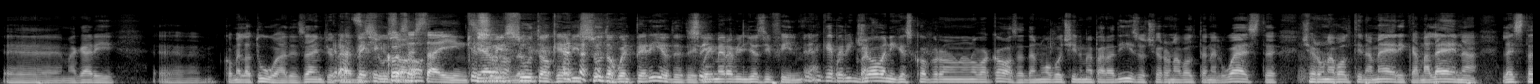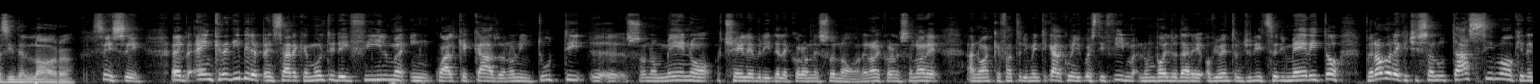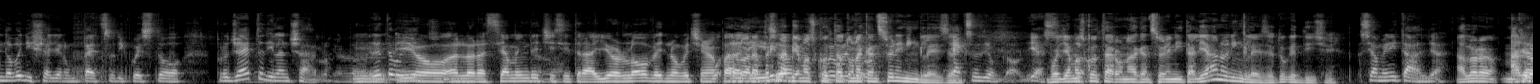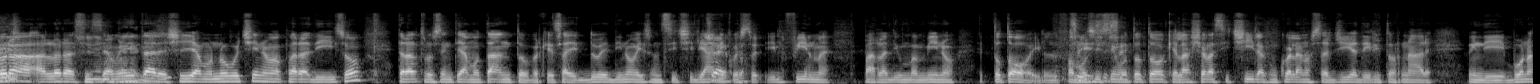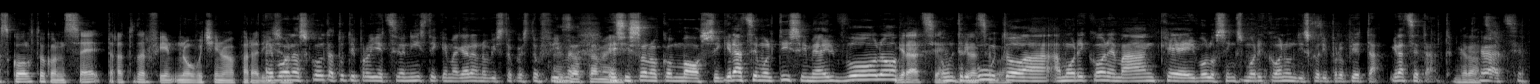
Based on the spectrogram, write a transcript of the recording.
eh, magari eh, come la tua, ad esempio, Grazie, che ha vissuto, che cosa stai che ha vissuto, che ha vissuto quel periodo di sì. quei meravigliosi film. E anche per i giovani che scoprono una nuova cosa, da Nuovo Cinema Paradiso, c'era una volta nel West, c'era una volta in America, Malena, l'estasi dell'oro. Sì, sì, è incredibile pensare che molti dei film, in qualche caso, non in tutti, eh, sono meno celebri delle colonne sonore. No? Le colonne sonore hanno anche fatto dimenticare, quindi questi film, non voglio dare ovviamente un giudizio di merito, però vorrei che ci salutassimo chiedendo a voi di scegliere un un pezzo di questo progetto di lanciarlo. Mm, io allora siamo indecisi tra Your Love e Nuovo Cinema Paradiso. Allora, prima abbiamo ascoltato una canzone in inglese. Ecstasy of God, yes. Vogliamo ascoltare una canzone in italiano o in inglese? Tu che dici? Siamo in Italia. Allora, allora, allora se siamo Paradiso. in Italia scegliamo Nuovo Cinema Paradiso. Tra l'altro lo sentiamo tanto perché sai, due di noi sono siciliani, certo. questo, il film parla di un bambino Totò, il famosissimo sì, sì, Totò che lascia la Sicilia con quella nostalgia di ritornare. Quindi buon ascolto con sé tratto dal film Nuovo Cinema Paradiso. E buon ascolto a tutti i proiezionisti che magari hanno visto questo film e si sono commossi. Grazie moltissime a Il Volo, grazie, un tributo a, a, Morricone ma anche Il Volo Sings Morricone, un disco di proprietà. Grazie tanto. Grazie. grazie.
